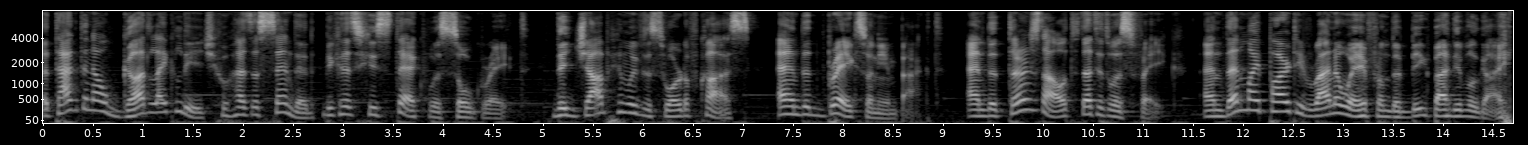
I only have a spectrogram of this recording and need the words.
attack the now godlike leech who has ascended because his tech was so great. They jab him with the Sword of Kas and it breaks on impact. And it turns out that it was fake. And then my party ran away from the big bad evil guy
